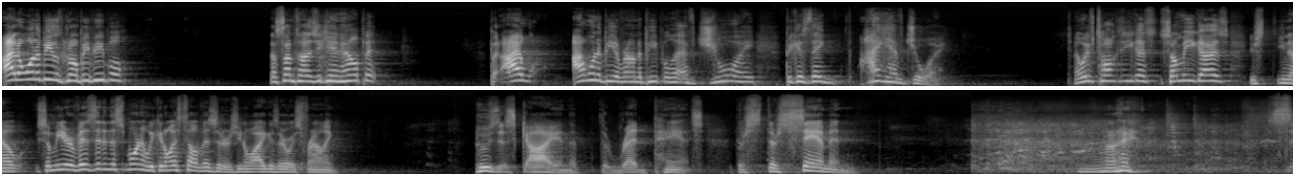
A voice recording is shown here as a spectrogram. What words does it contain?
I don't want to be with grumpy people. Now, sometimes you can't help it. But I, I want to be around the people that have joy because they, I have joy. And we've talked to you guys, some of you guys, you know, some of you are visiting this morning. We can always tell visitors, you know why? Because they're always frowning. Who's this guy in the, the red pants? There's, there's salmon. Right? So,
